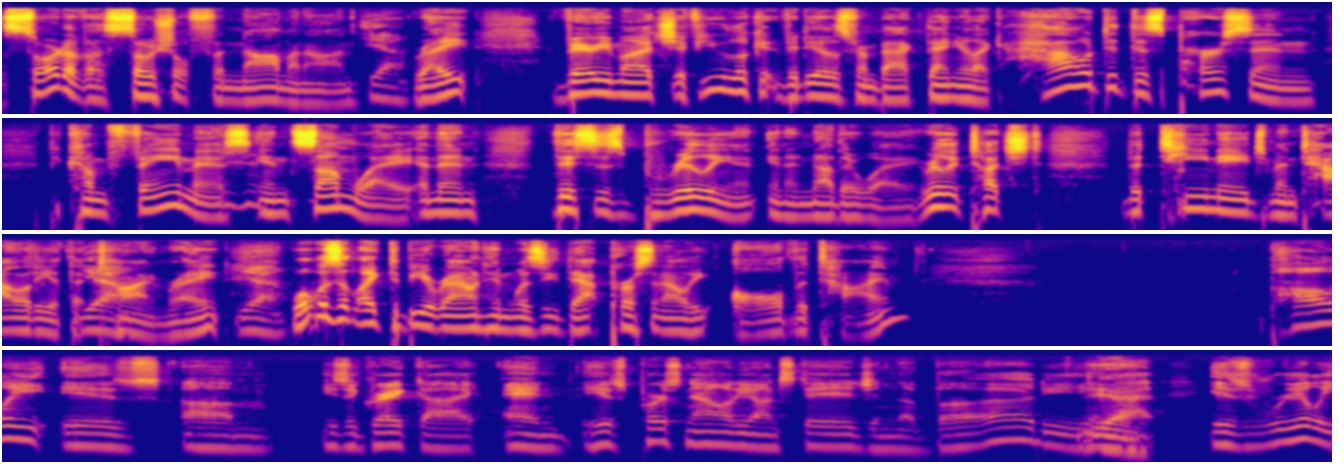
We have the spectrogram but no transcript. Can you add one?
sort of a social phenomenon. Yeah. Right. Very much. If you look at videos from back then, you're like, how did this person become famous Mm-hmm. in some way? And then this is brilliant in another way. It really touched the teenage mentality at that Yeah. time. Right. Yeah. What was it like to be around him? Was he that personality all the time? Paulie is um, he's a great guy, and his personality on stage and the buddy and Yeah. that is really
